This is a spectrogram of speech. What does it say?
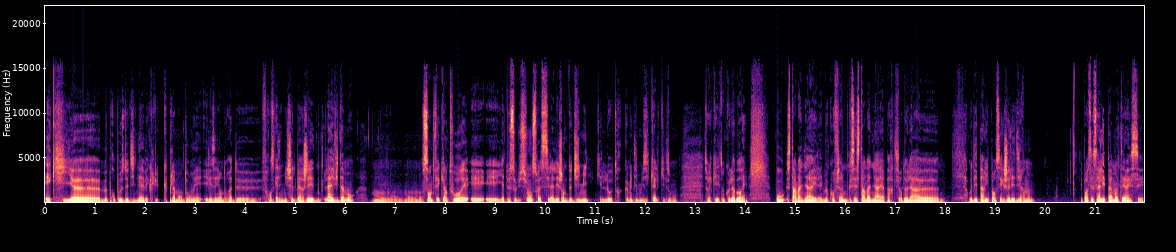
et qui euh, me propose de dîner avec Luc Plamondon et, les ayants droit de France Gall et Michel Berger. Donc là, évidemment, mon, mon, sang ne fait qu'un tour, et il y a deux solutions. Soit c'est La légende de Jimmy, qui est l'autre comédie musicale sur laquelle ils ont collaboré, ou Starmania, et là, il me confirme que c'est Starmania. Et à partir de là, euh, au départ, il pensait que j'allais dire non. Il pensait que ça allait pas m'intéresser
